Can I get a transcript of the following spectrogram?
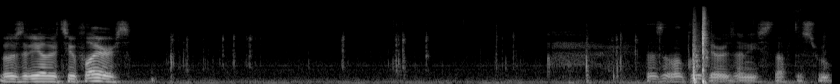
Those are the other two players. Doesn't look like there is any stuff to swoop.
